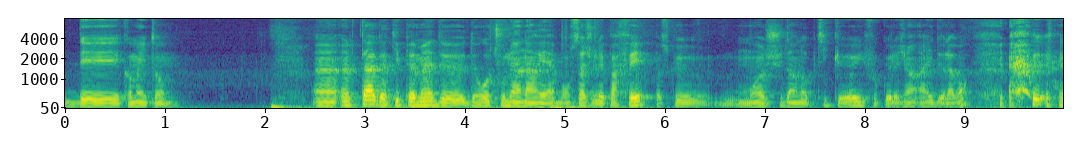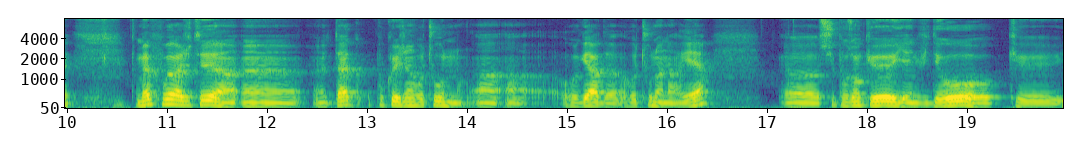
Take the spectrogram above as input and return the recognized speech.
des comment il tombe un, tag qui permet de, de, retourner en arrière. Bon, ça, je ne l'ai pas fait parce que moi, je suis dans l'optique il faut que les gens aillent de l'avant. Mais vous pouvez rajouter un, un, tag pour que les gens retournent, en, en, regarde, retournent en arrière. Euh, supposons qu'il y a une vidéo que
